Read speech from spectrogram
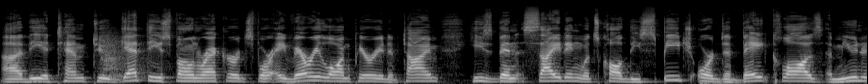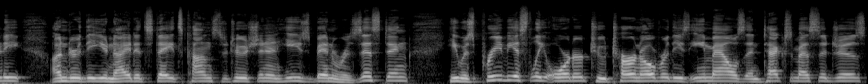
uh, the attempt to get these phone records for a very long period of time. He's been citing what's called the speech or debate clause immunity under the United States Constitution, and he's been resisting. He was previously ordered to turn over these emails and text messages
